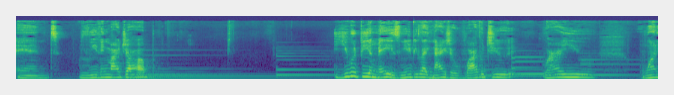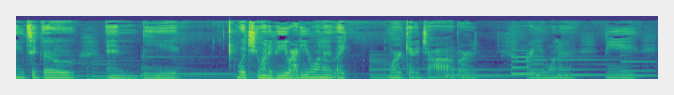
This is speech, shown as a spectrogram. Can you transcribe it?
and leaving my job, you would be amazed and you'd be like, Nija, why would you, why are you wanting to go and be what you want to be? Why do you want to like work at a job or why do you want to be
